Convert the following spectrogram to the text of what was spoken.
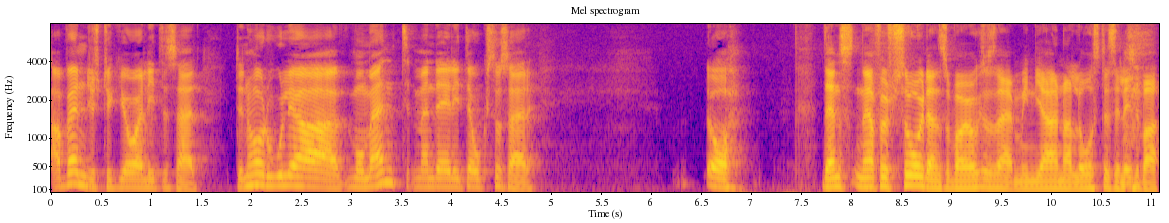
Avengers tycker jag är lite så här den har roliga moment men det är lite också så här. Ja, den. När jag först såg den så var jag också så här, min hjärna låste sig lite bara.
